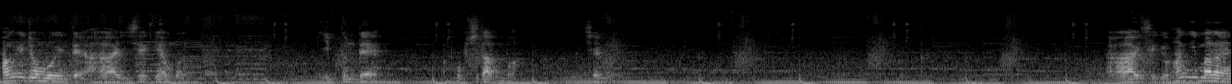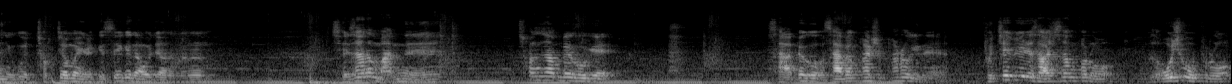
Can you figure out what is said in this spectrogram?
환기 종목인데 아 이 새끼 한번 이쁜데 봅시다 한번 재물. 아 이 새끼 환기만 아니고 적자만 이렇게 세게 나오지 않으면은 재산은 많네. 1300억에 400억, 488억이네. 부채 비율이 43%, 55%.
